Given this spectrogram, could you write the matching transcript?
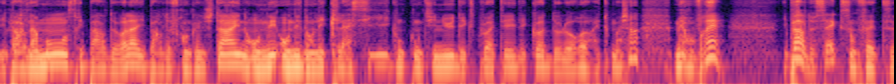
il parle d'un monstre, il parle de voilà, il parle de Frankenstein. On est on est dans les classiques, on continue d'exploiter les codes de l'horreur et tout machin. Mais en vrai, il parle de sexe en fait.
